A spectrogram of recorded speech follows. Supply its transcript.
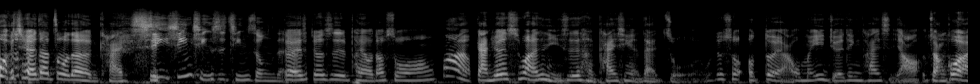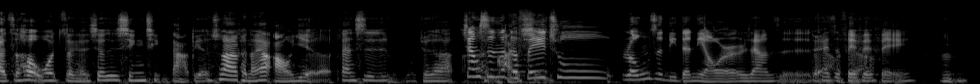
我觉得做的很开心，心心情是轻松的。对，就是朋友都说哇，感觉出来是你是很开心的在做。就说哦，对啊，我们一决定开始要转过来之后，我整个就是心情大变。虽然可能要熬夜了，但是我。觉得像是那个飞出笼子里的鸟儿这样子，开始飞飞飞。嗯，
